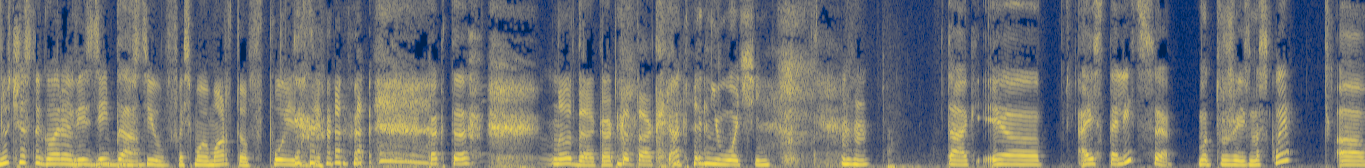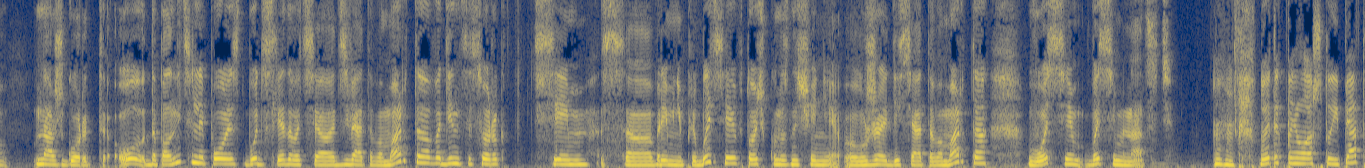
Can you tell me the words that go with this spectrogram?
Ну, честно говоря, весь день Да. провести в 8 марта в поезде. Как-то Ну да, как-то так. как-то не очень. Так, э, а из столицы, вот уже из Москвы, в наш город, дополнительный поезд будет следовать э, 9 марта в 11.47 с э, времени прибытия в точку назначения, уже 10 марта в 8.18. Ну, я так поняла, что и 5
